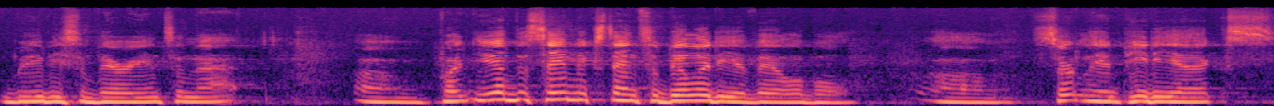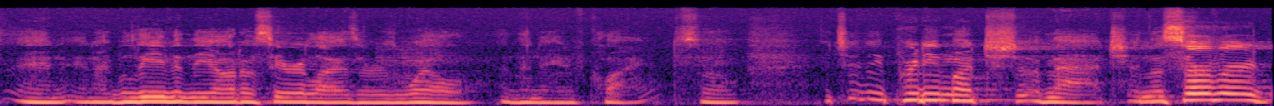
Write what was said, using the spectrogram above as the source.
Uh, maybe some variance in that. Um, but you have the same extensibility available, um, certainly in PDX, and, and I believe in the auto serializer as well in the native client. So it should be pretty much a match. And the server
